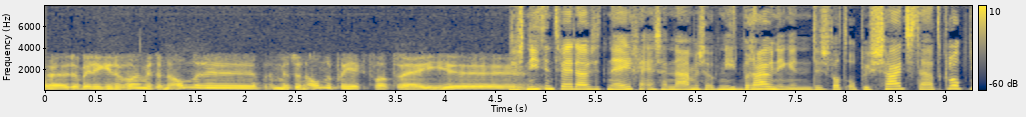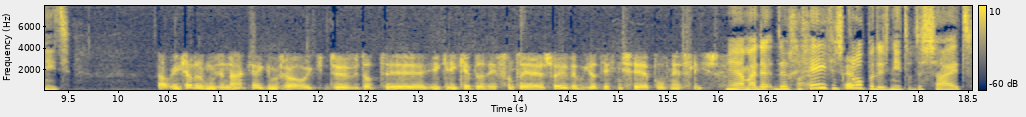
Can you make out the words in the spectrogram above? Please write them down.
Uh, dan ben ik in de war met een, andere, met een ander project wat wij... Uh... Dus niet in 2009 en zijn naam is ook niet Bruiningen. Dus wat op uw site staat klopt niet. Nou, ik zou dat moeten nakijken, mevrouw. Ik, durf dat, uh, ik, ik heb dat van 2007 heb ik dat technisch scherp of netvlies. Ja, maar de, de gegevens kloppen dus niet op de site.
